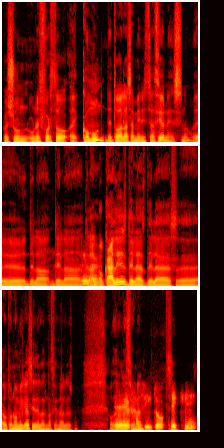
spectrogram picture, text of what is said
pues un, un esfuerzo eh, común de todas las administraciones, ¿no? de, la, de, la, de, las locales, de las de las autonómicas y de las nacionales, ¿no? O de Jacinto, es que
